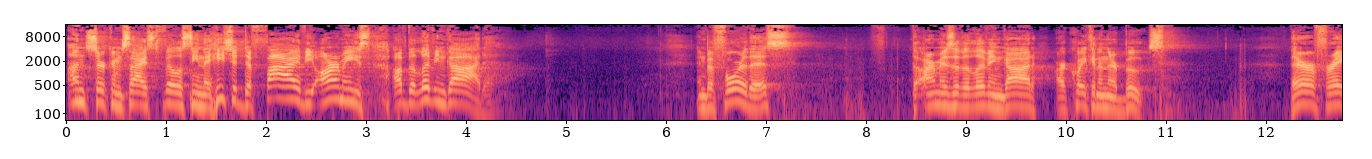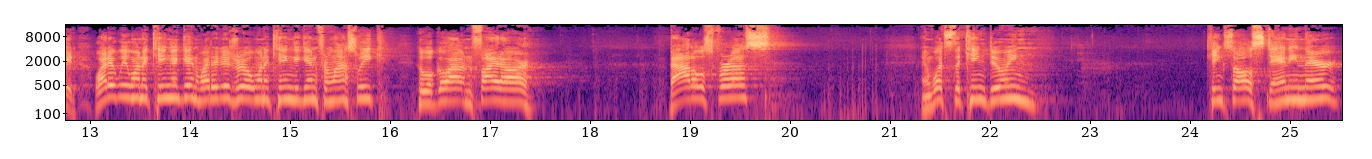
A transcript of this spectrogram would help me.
uncircumcised Philistine that he should defy the armies of the living God? And before this, the armies of the living God are quaking in their boots. They're afraid. Why did we want a king again? Why did Israel want a king again from last week? Who will go out and fight our battles for us. And what's the king doing? King Saul is standing there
